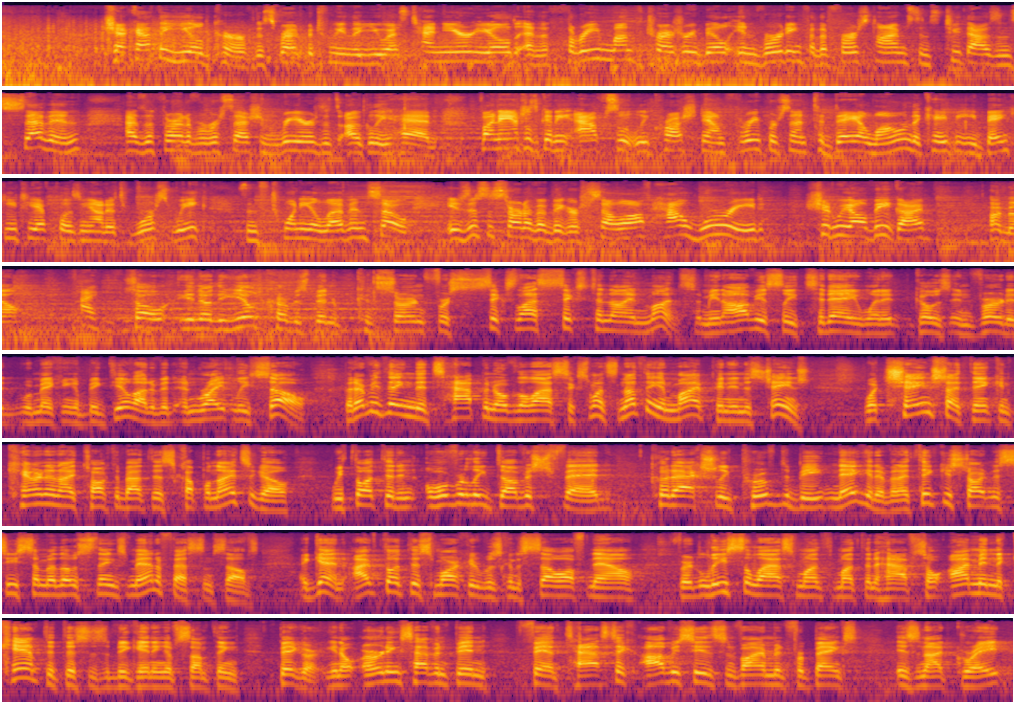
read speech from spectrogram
Check out the yield curve, the spread between the U.S. 10 year yield and the three month Treasury bill inverting for the first time since 2007 as the threat of a recession rears its ugly head. Financials getting absolutely crushed, down 3% today alone. The KBE Bank ETF closing out its worst week since 2011. So, is this the start of a bigger sell off? How worried should we all be, Guy? Hi, Mel. Hi. So, you know, the yield curve has been a concern for six last six to nine months. I mean, obviously today when it goes inverted, we're making a big deal out of it, and rightly so. But everything that's happened over the last six months, nothing in my opinion has changed. What changed, I think, and Karen and I talked about this a couple nights ago, we thought that an overly dovish Fed could actually prove to be negative. And I think you're starting to see some of those things manifest themselves. Again, I've thought this market was going to sell off now for at least the last month, month and a half. So I'm in the camp that this is the beginning of something bigger. You know, earnings haven't been fantastic. Obviously, this environment for banks is not great.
